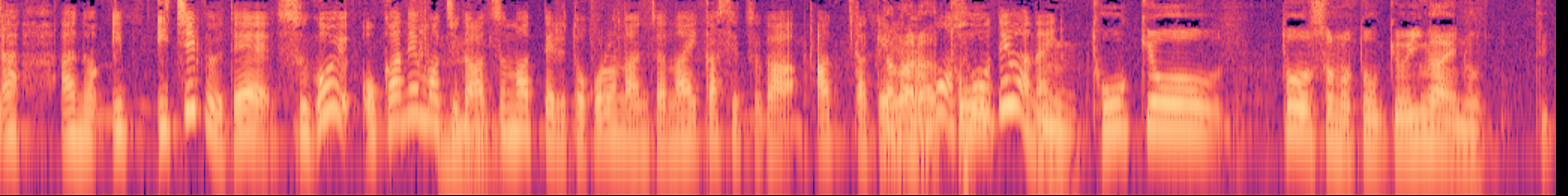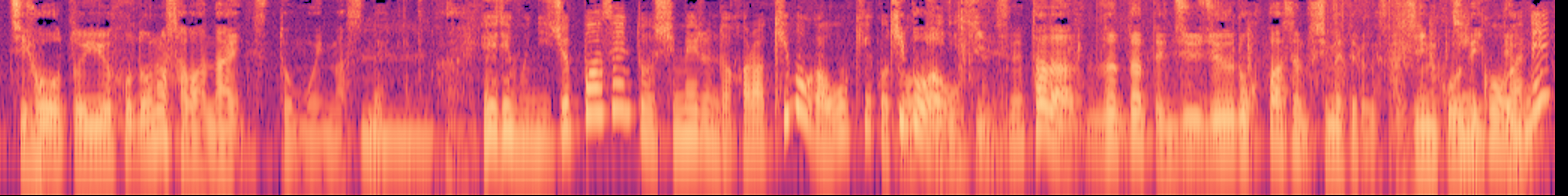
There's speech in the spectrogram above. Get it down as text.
ああのい一部ですごいお金持ちが集まってるところなんじゃないか説があったけれども、うん、そうではない、うん、東京とその東京以外の地方というほどの差はないと思いますね、はい、えでも20%を占めるんだから、規模が大きいことは、ね、規模は大きいですね、ただ、だだって16%占めてるわけですから、人口で言っても、人口,、ね、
